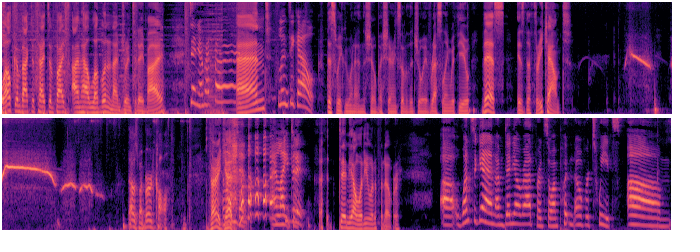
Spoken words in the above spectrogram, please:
Welcome back to Tights and Fights. I'm Hal Lublin, and I'm joined today by. Danielle Radford. And Lindsey Kelk. this week we want to end the show by sharing some of the joy of wrestling with you. This is the three count. That was my bird call. Very good. I liked did it. Danielle, what do you want to put over? Uh, once again, I'm Danielle Radford, so I'm putting over tweets. Um,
